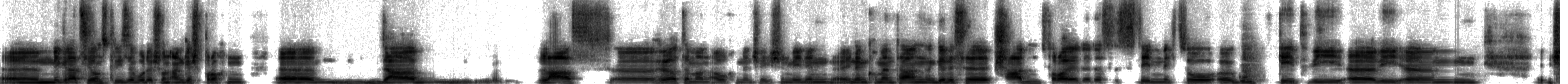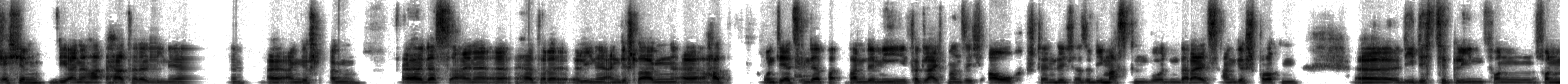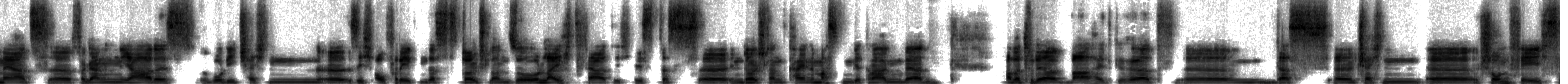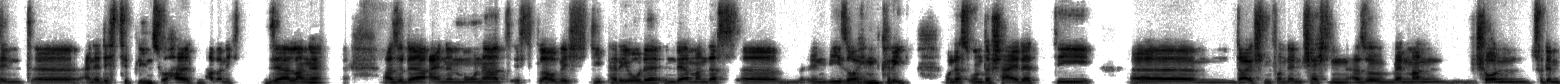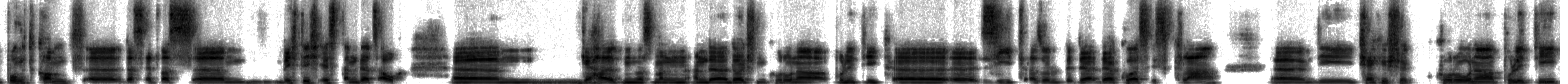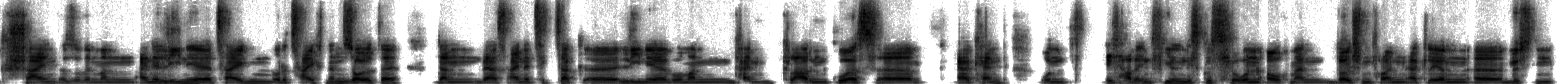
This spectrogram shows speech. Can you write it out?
äh, Migrationskrise wurde schon angesprochen. Äh, da las, äh, hörte man auch in den tschechischen Medien äh, in den Kommentaren eine gewisse Schadenfreude, dass es denen nicht so äh, gut geht wie, wie ähm, Tschechien, die eine härtere Linie eingeschlagen, äh, dass eine härtere Linie eingeschlagen äh, hat. Und jetzt in der Pandemie vergleicht man sich auch ständig. Also die Masken wurden bereits angesprochen. Äh, die Disziplin von, von März äh, vergangenen Jahres, wo die Tschechen äh, sich aufregten, dass Deutschland so leichtfertig ist, dass äh, in Deutschland keine Masken getragen werden. Aber zu der Wahrheit gehört, äh, dass äh, Tschechen äh, schon fähig sind, eine Disziplin zu halten, aber nicht sehr lange. Also der eine Monat ist, glaube ich, die Periode, in der man das äh, irgendwie so hinkriegt. Und das unterscheidet die äh, Deutschen von den Tschechen. Also wenn man schon zu dem Punkt kommt, äh, dass etwas ähm, wichtig ist, dann wird es auch ähm, gehalten, was man an der deutschen Corona-Politik äh, äh, sieht. Also der, der Kurs ist klar. Äh, die tschechische Corona-Politik scheint, also wenn man eine Linie zeigen oder zeichnen sollte, dann wäre es eine Zickzack-Linie, wo man keinen klaren Kurs äh, erkennt. Und ich habe in vielen Diskussionen auch meinen deutschen Freunden erklären äh, müssen,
